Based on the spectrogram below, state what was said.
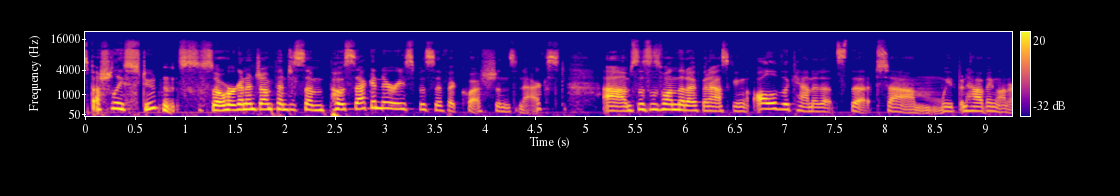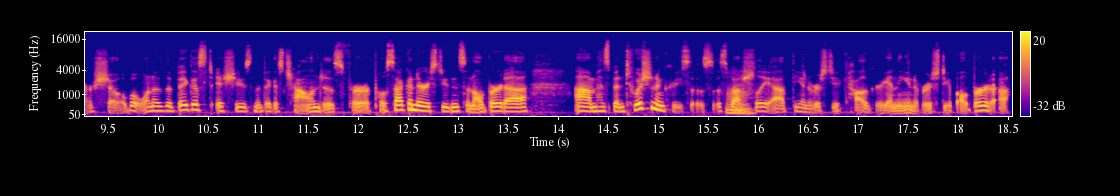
especially students. So we're going to jump into some post-secondary specific questions next. Um, so this is one that I've been asking all of the candidates that um, we've been having on our show. But one of the biggest issues and the biggest challenges for post-secondary students in Alberta um, has been tuition increases, especially at the University of Calgary and the University of Alberta.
